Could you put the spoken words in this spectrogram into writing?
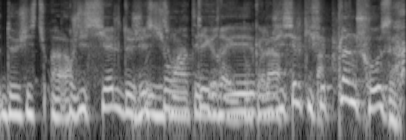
de gestion. Alors, logiciel de gestion intégré. Donc un logiciel qui fait bah, plein de choses.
